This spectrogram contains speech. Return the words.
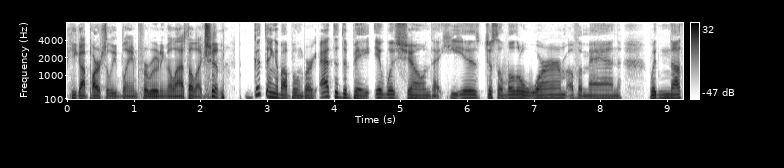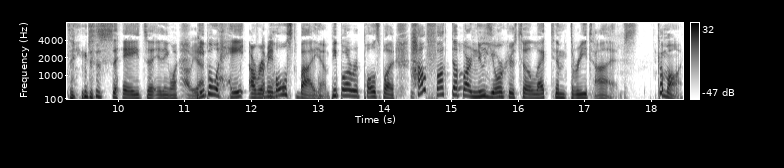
he got partially blamed for ruining the last election. Good thing about Bloomberg at the debate, it was shown that he is just a little worm of a man with nothing to say to anyone. Oh, yeah. People hate are mean- repulsed by him. People are repulsed by him. How fucked up are New Yorkers to elect him three times? Come on.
